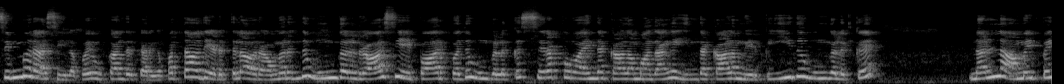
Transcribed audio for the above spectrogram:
சிம்ம ராசியில் போய் உட்கார்ந்துருக்காருங்க. பத்தாவது இடத்துல அவர் அமர்ந்து உங்கள் ராசியை பார்ப்பது உங்களுக்கு சிறப்பு வாய்ந்த காலமாக தாங்க இந்த காலம் இருக்குது இது உங்களுக்கு நல்ல அமைப்பை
